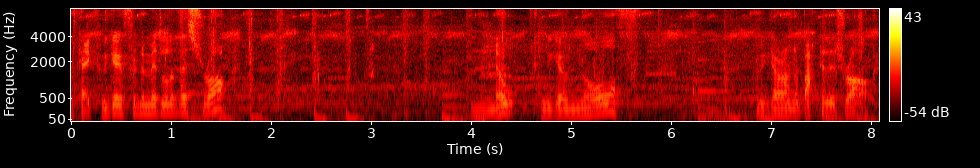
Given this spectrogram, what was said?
Okay, can we go through the middle of this rock? Nope. Can we go north? Can we go around the back of this rock?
